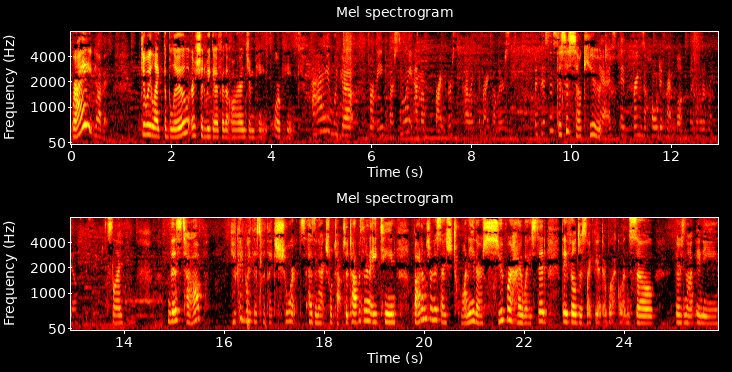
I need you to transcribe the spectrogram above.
Right? Love it. Do we like the blue or should we go for the orange and pink or pink? I would go, for me personally, I'm a bright person. I like the bright colors. But this is... This is so cute. Yeah, it brings a whole different look, like a whole different feel to the suit. It's like, this top, you could wear this with like shorts as an actual top. So top is in an 18, bottoms are in a size 20. They're super high-waisted. They feel just like the other black ones. So There's not any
